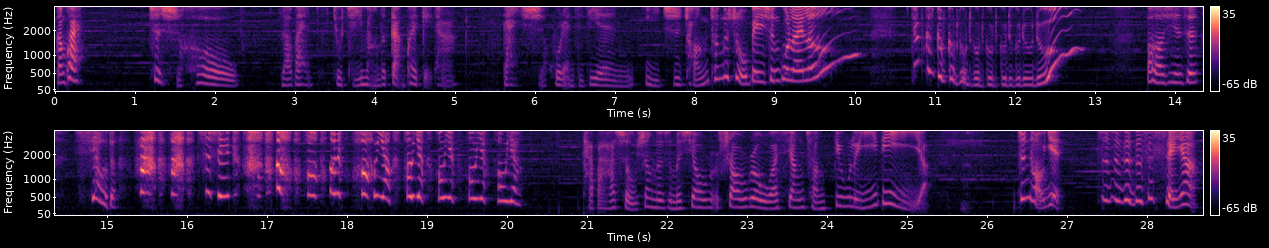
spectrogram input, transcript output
赶快！”这时候，老板就急忙的赶快给他，但是忽然之间，一只长长的手背伸过来了，咕咕咕咕咕咕咕咕咕咕咕，暴躁先生笑的啊啊，是谁？啊啊啊！好痒，好痒，好痒，好痒，好痒！他把手上的什么烧烧肉啊、香肠丢了一地呀，真讨厌！这这这这是谁呀？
